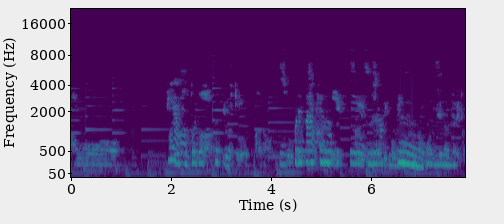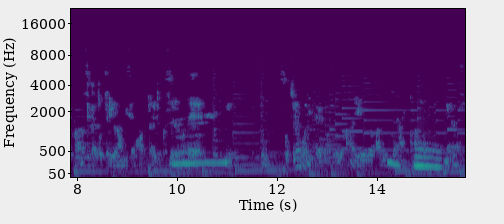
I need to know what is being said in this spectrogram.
あのー、今ここでちょっとこれから注目して。そういうスペシャルティーコーヒーのお店だったりとか、あの世界を取ってるようなお店もあったりとかするので、うん。そっちの方に行ったりとかするとかなりいろいろあるんじゃないかなと思います。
